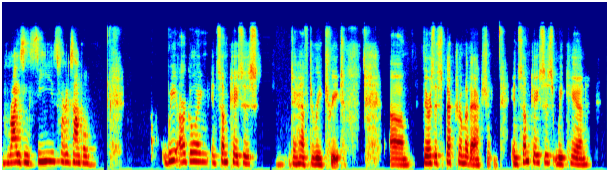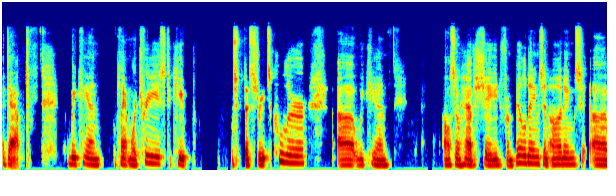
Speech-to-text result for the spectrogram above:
rising seas, for example? We are going, in some cases, to have to retreat. Um, there is a spectrum of action. In some cases, we can adapt. We can plant more trees to keep the streets cooler. Uh, we can also have shade from buildings and awnings. Uh,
